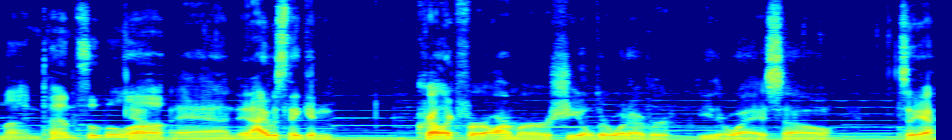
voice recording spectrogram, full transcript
nine tenths of the law. Yeah, law. and and I was thinking Krellic for armor or shield or whatever. Either way, so so yeah,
